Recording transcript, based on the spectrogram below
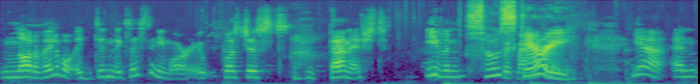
not available. It didn't exist anymore. It was just vanished. Even so scary. Yeah, and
